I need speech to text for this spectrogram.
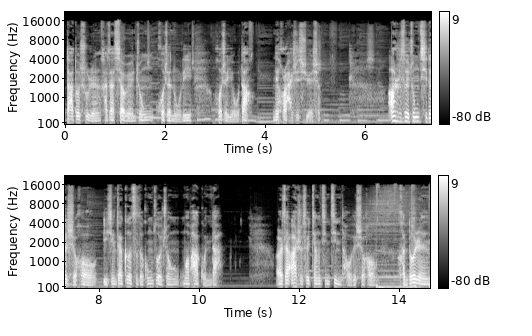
大多数人还在校园中或者努力，或者游荡，那会儿还是学生。二十岁中期的时候，已经在各自的工作中摸爬滚打，而在二十岁将近尽头的时候，很多人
